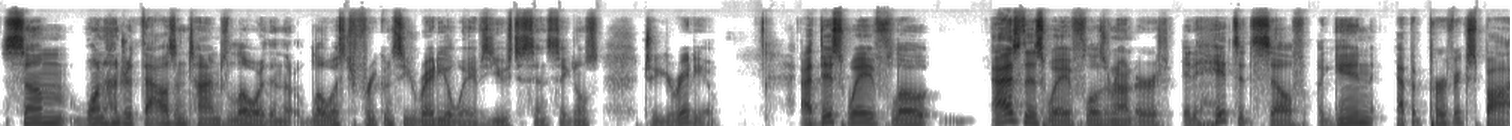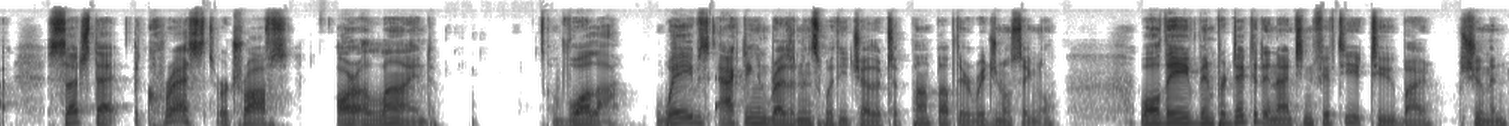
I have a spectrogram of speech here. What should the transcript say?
some 100,000 times lower than the lowest frequency radio waves used to send signals to your radio. At this wave flow, as this wave flows around Earth, it hits itself again at the perfect spot, such that the crests or troughs are aligned. Voila waves acting in resonance with each other to pump up the original signal. While they've been predicted in 1952 by Schumann,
